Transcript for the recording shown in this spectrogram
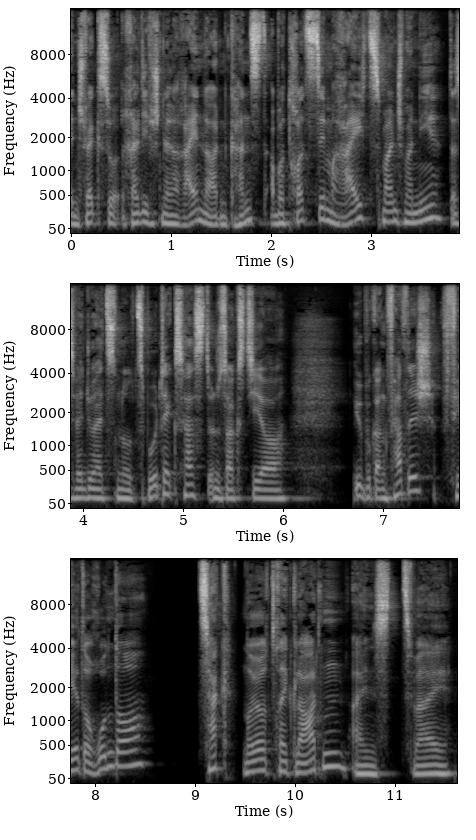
einen Track so relativ schnell reinladen kannst. Aber trotzdem reicht's manchmal nie, dass wenn du jetzt nur zwei Decks hast und du sagst dir, Übergang fertig, Feder runter, zack, neuer Track laden, eins, zwei,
